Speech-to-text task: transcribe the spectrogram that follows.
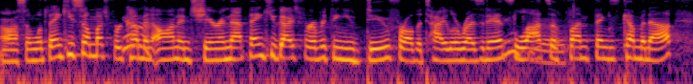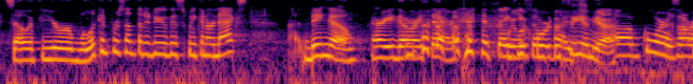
Awesome. Well, thank you so much for coming on and sharing that. Thank you guys for everything you do for all the Tyler residents. Thank Lots you. of fun things coming up. So if you're looking for something to do this weekend or next, bingo. There you go right there. thank We you look so forward to much. seeing ya. Of course. All right.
